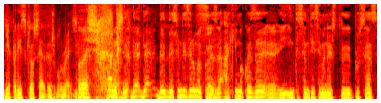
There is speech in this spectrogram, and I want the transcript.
e é para isso que eles servem, os Blu-rays. Pois. de, de, de, Deixa-me dizer uma coisa. Sim. Há aqui uma coisa uh, interessantíssima neste processo,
